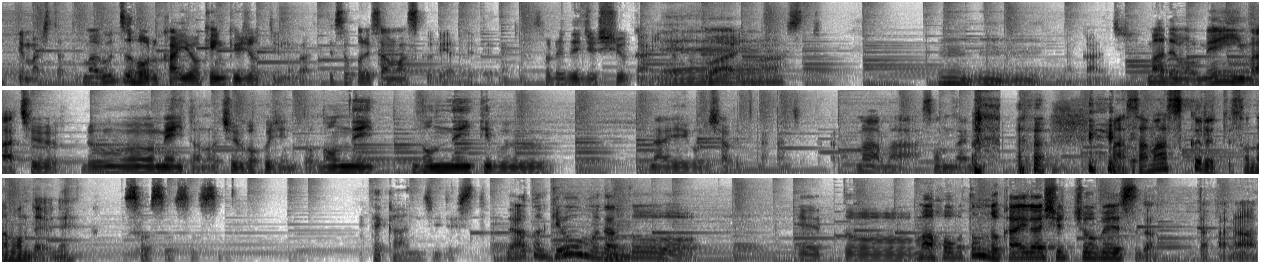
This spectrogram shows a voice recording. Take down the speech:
ってましたと。まあ、ウッズホール海洋研究所っていうのがあって、そこでサマースクールやっててね、それで10週間いたことはありますと。うんうんうん。な感じ。まあでもメインは中ルームメイトの中国人とノンネイノンネイティブな英語で喋ってた感じだから、まあまあそんなに。まあ、サマースクールってそんなもんだよね。そうそうそうそう。って感じですと。であと業務だと、えっ、と、まあほとんど海外出張ベースだったかな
